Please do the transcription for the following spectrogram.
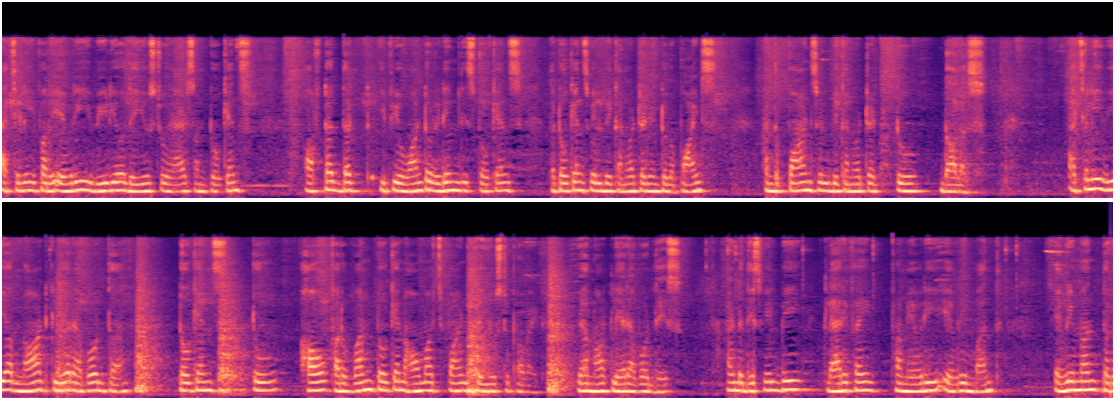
actually for every video they used to add some tokens. After that if you want to redeem these tokens the tokens will be converted into the points and the points will be converted to dollars. Actually we are not clear about the tokens to how for one token how much points they used to provide. We are not clear about this and this will be clarified from every every month. Every month the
